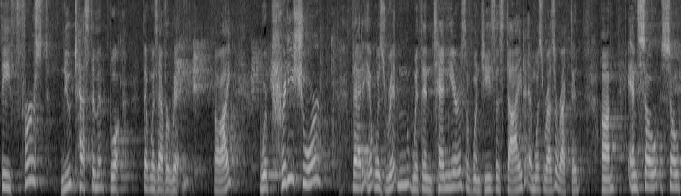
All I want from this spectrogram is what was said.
the first New Testament book that was ever written. All right? We're pretty sure that it was written within 10 years of when Jesus died and was resurrected. Um, and so, so,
